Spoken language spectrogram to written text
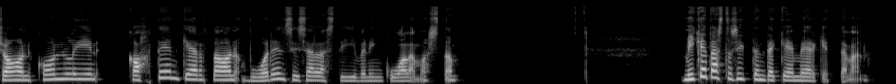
Sean Conleyin kahteen kertaan vuoden sisällä Stevenin kuolemasta. Mikä tästä sitten tekee merkittävän?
